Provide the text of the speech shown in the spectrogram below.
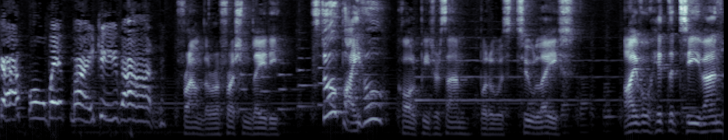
careful with my tea van. frowned the refreshment lady. Stop, Ivo! called Peter Sam, but it was too late. Ivo hit the tea van,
